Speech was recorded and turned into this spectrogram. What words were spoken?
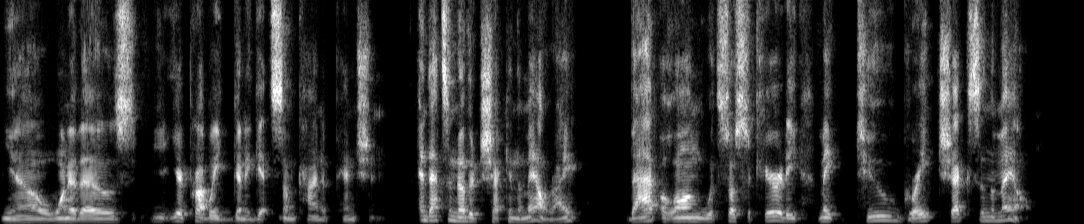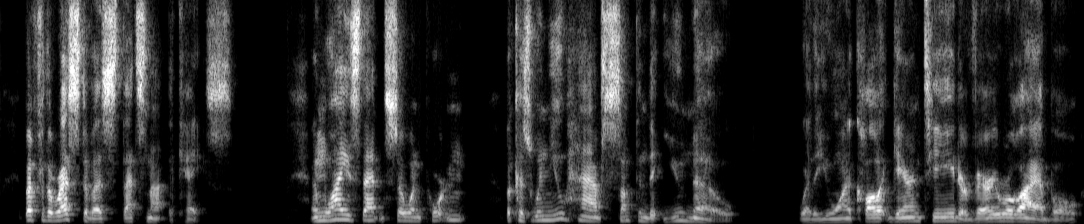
you know, one of those, you're probably going to get some kind of pension. And that's another check in the mail, right? That, along with Social Security, make two great checks in the mail. But for the rest of us, that's not the case. And why is that so important? Because when you have something that you know, whether you want to call it guaranteed or very reliable,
